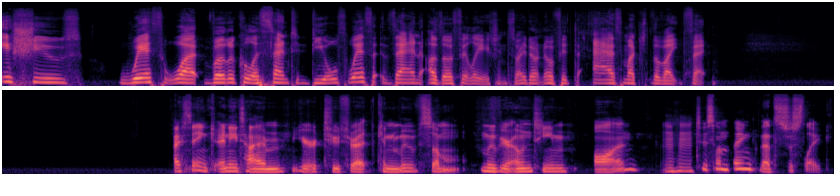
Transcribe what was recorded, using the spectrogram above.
issues with what Vertical Ascent deals with than other affiliations, so I don't know if it's as much the right thing. I think anytime your two threat can move some move your own team on Mm-hmm. to something, that's just like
